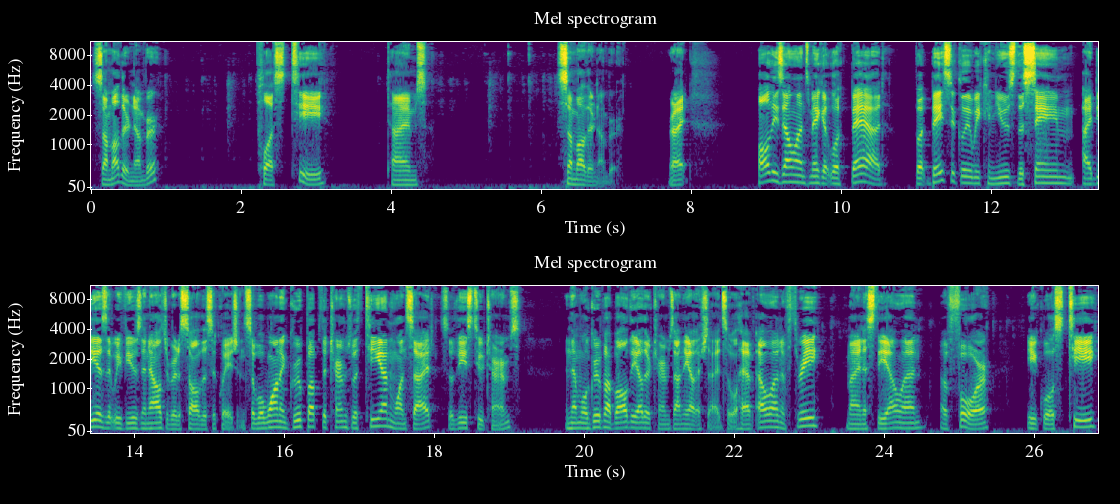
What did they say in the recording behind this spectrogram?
some other number plus t times some other number, right? All these ln's make it look bad, but basically we can use the same ideas that we've used in algebra to solve this equation. So we'll want to group up the terms with t on one side, so these two terms, and then we'll group up all the other terms on the other side. So we'll have ln of 3 minus the ln of 4 equals t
